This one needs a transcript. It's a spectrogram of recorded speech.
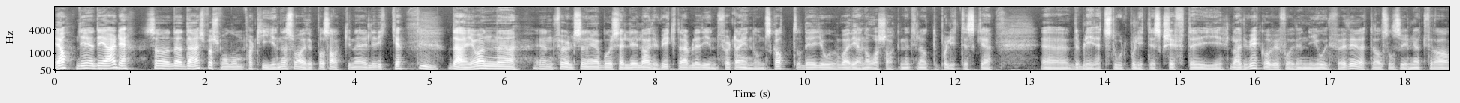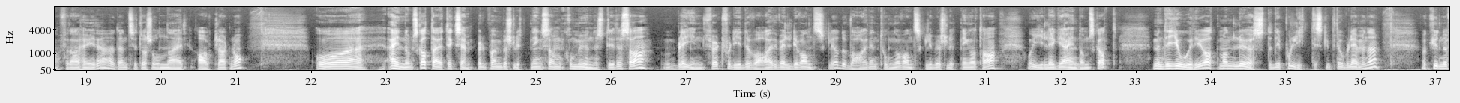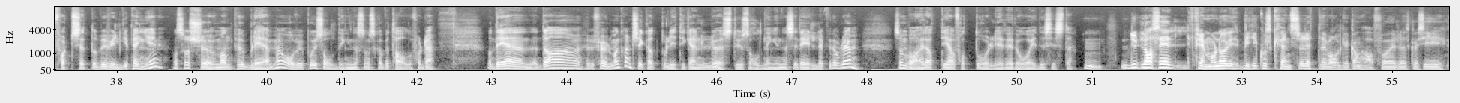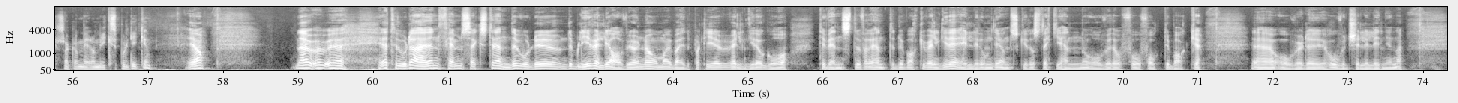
Ja, det, de er det. Så det, det, er spørsmål om partiene svarer på sakene eller ikke. Mm. Det er jo en, eh, en, følelse Jeg bor selv i Larvik. Der ble det innført eiendomsskatt. og Det var en av årsakene til at det politiske eh, det blir et stort politisk skifte i Larvik, og vi får en ny ordfører, etter all sannsynlighet fra, fra Høyre. Den situasjonen er avklart nå. Og eiendomsskatt er et eksempel på en beslutning som kommunestyret sa ble innført fordi det var veldig vanskelig, og det var en tung og vanskelig beslutning å ta å ilegge eiendomsskatt. Men det gjorde jo at man løste de politiske problemene og kunne fortsette å bevilge penger. Og så skjøv man problemet over på husholdningene som skal betale for det. Og det, Da føler man kanskje ikke at politikerne løste husholdningenes reelle problem, som var at de har fått dårligere råd i det siste. Mm. Du, la oss se fremover nå, hvilke konsekvenser dette valget kan ha for skal vi si, snakke mer om rikspolitikken. Ja, Nei, jeg tror det er en fem-seks trender hvor det, det, blir veldig avgjørende om Arbeiderpartiet velger å gå til venstre for å hente tilbake velgere, eller om de ønsker å strekke hendene over og få folk tilbake eh, over de hovedskillelinjene.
